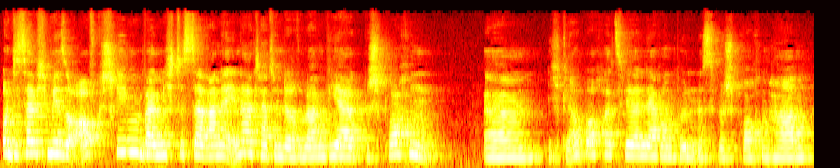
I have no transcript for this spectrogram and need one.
Und das habe ich mir so aufgeschrieben, weil mich das daran erinnert hat und darüber haben wir gesprochen. Ähm, ich glaube auch, als wir Lehre und Bündnis besprochen haben,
